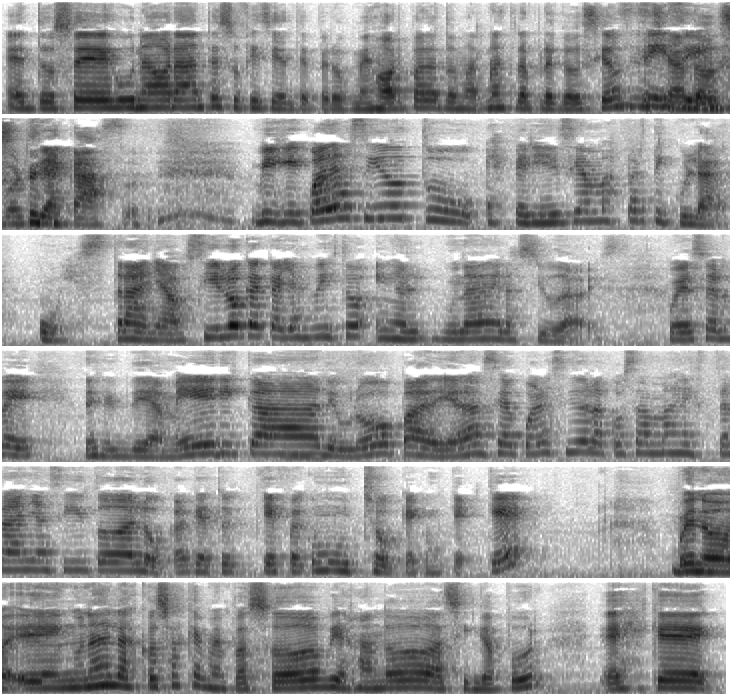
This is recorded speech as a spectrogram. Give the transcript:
Entonces, una hora antes es suficiente, pero mejor para tomar nuestra precaución que sí, sean sí, dos. por si acaso. Vicky, ¿cuál ha sido tu experiencia más particular o extraña? O sí lo que hayas visto en alguna de las ciudades. Puede ser de, de, de América, de Europa, de Asia. ¿Cuál ha sido la cosa más extraña, así toda loca? Que, tu- que fue como un choque, como que, ¿qué? Bueno, en una de las cosas que me pasó viajando a Singapur es que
